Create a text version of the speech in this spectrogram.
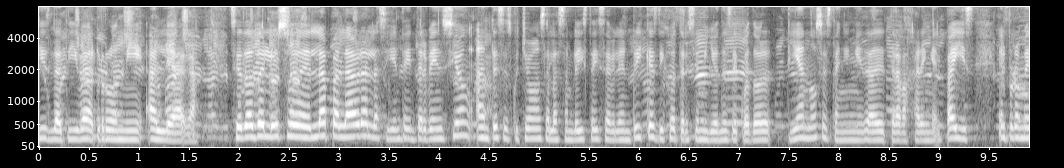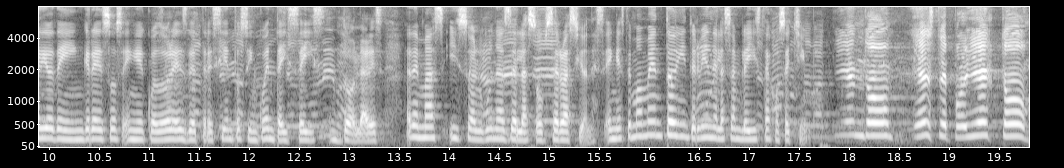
legislativa Ronnie Aleaga. Se ha dado el uso de la palabra a la siguiente intervención. Antes escuchamos al asambleísta Isabel Enríquez, dijo 13 millones de ecuatorianos están en edad de trabajar en el país. El promedio de ingresos en Ecuador es de 356 dólares. Además, hizo algunas de las observaciones. En este momento interviene el asambleísta José Chimbo. Este proyecto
